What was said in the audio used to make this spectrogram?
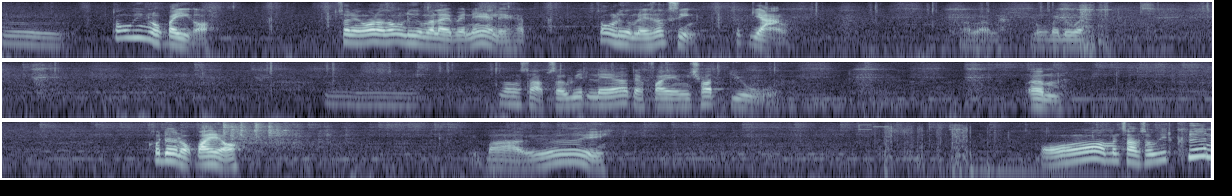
อืมต้องวิ่งลงไปอีกเหรอ แสดงว่าเราต้องลืมอะไรไปแน่เลยครับ ต้องลืมอะไรสักสิ่งสักอย่างเอามาลงไปดูกันอืมเราสับสวิตแล้วแต่ไฟยังช็อตอยู่ เอิ่มเขาเดินออกไปเหรอ บ้าเอ้ยอ๋อ มันสับสวิตขึ้น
